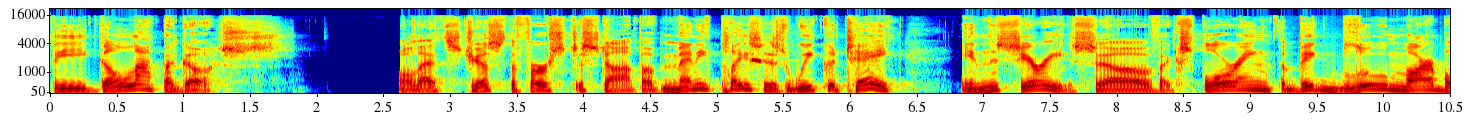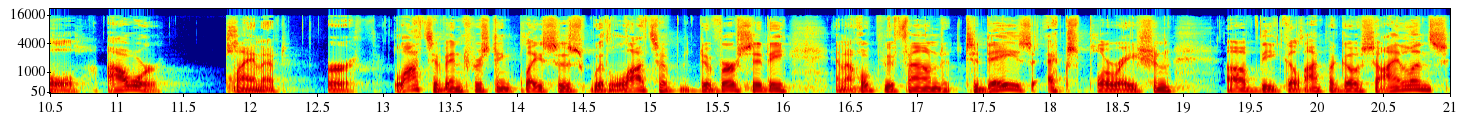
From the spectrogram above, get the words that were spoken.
the Galapagos. Well, that's just the first stop of many places we could take in this series of exploring the big blue marble, our planet Earth. Lots of interesting places with lots of diversity, and I hope you found today's exploration of the Galapagos Islands.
